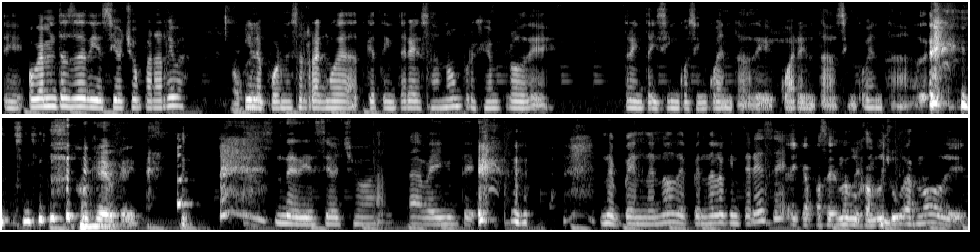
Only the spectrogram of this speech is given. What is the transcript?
eh, obviamente es de 18 para arriba. Y le pones el rango de edad que te interesa, ¿no? Por ejemplo, de 35 a 50, de 40 a 50, de, Ok, ok. de 18 a, a 20. Depende, ¿no? Depende de lo que interese. Y capaz ahí andas buscando sugar, ¿no? De,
